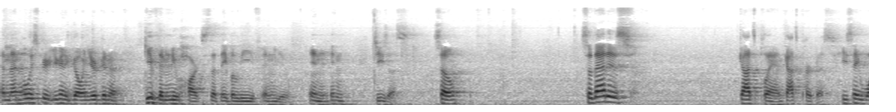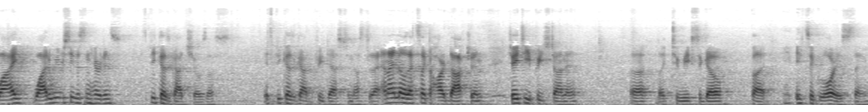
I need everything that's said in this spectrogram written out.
And then, Holy Spirit, you're going to go and you're going to give them new hearts that they believe in you, in, in Jesus. So, so that is God's plan, God's purpose. He say, why? Why do we receive this inheritance? It's because God chose us. It's because God predestined us to that. And I know that's like a hard doctrine. JT preached on it uh, like two weeks ago, but it's a glorious thing.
